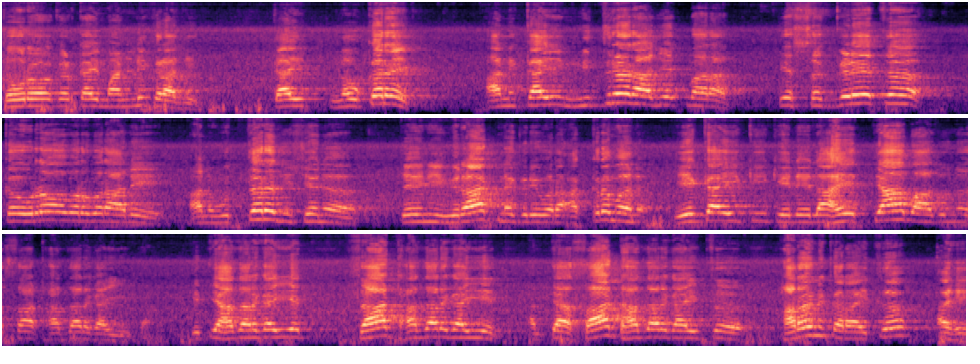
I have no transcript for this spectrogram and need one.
कौरवाकडे काही मांडलिक राजेत काही नौकर आहेत आणि काही मित्र राजेत महाराज? ते सगळेच कौरवाबरोबर आले आणि उत्तर दिशेनं त्यांनी विराट नगरीवर आक्रमण एकाएकी केलेलं आहे. त्या बाजूनं साठ हजार गायी येतात. किती हजार गायी आहेत? साठ हजार गायी आहेत. आणि त्या साठ हजार गायीचं हरण करायचं आहे.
